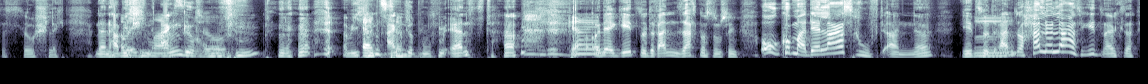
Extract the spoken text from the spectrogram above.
Das ist so schlecht. Und dann habe ich ich ihn angerufen. habe ich ihn Ernsthaft? angerufen, ernsthaft. Geil. Und er geht so dran und sagt noch so im Stream, oh, guck mal, der Lars ruft an, ne? Geht Mhm. so dran, so, hallo Lars, wie geht's? Und dann habe ich gesagt,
